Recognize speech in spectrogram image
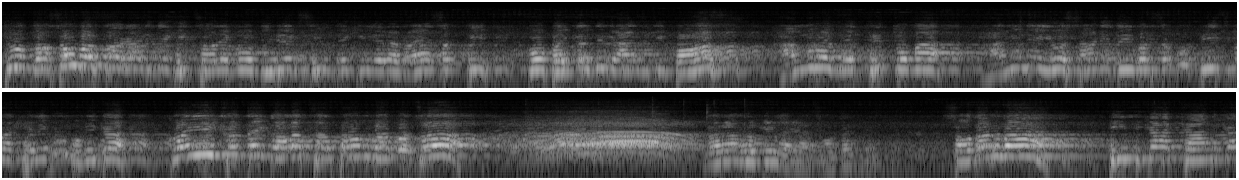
त्यो दसौँ वर्ष अगाडिदेखि चलेको विवेकशीलदेखि लिएर नयाँ शक्तिको वैकल्पिक राजनीतिक बहस हाम्रो नेतृत्वमा हामीले यो साढे दुई वर्षको बिचमा खेलेको भूमिका कहीँ कतै गलत पाउनु भएको छ नराम्रो के गरेका छौँ त? सदनमा तिनका कानका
